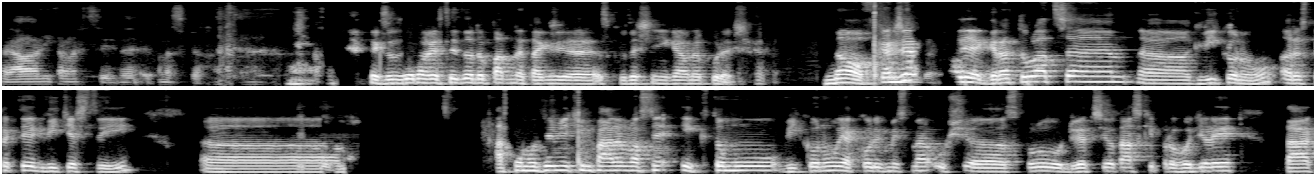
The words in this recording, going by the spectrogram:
já nikam nechci, ne, jako dneska. Tak jsem zvědav, jestli to dopadne tak, že skutečně nikam nepůjdeš. No, v každém případě gratulace uh, k výkonu, respektive k vítězství. Uh, a samozřejmě tím pádem vlastně i k tomu výkonu, jakkoliv my jsme už uh, spolu dvě, tři otázky prohodili, tak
